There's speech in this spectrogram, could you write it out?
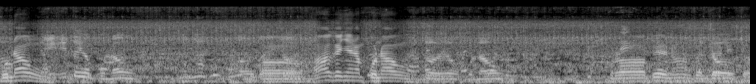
punaw. Eh, Ito yung punaw. Oh. Oh, ah, ganyan ang punaw. Ito yung punaw. Grabe no, ganda Ito. nito.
